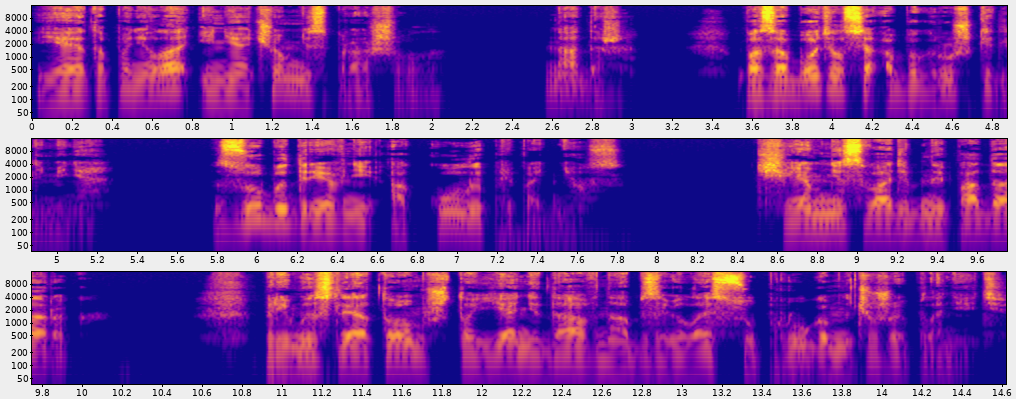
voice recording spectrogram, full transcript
Я это поняла и ни о чем не спрашивала. Надо же. Позаботился об игрушке для меня. Зубы древней акулы преподнес. Чем не свадебный подарок? При мысли о том, что я недавно обзавелась супругом на чужой планете,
